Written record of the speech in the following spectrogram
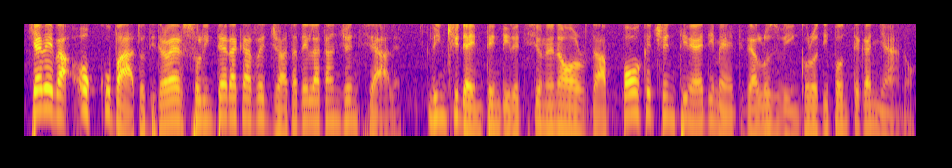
che aveva occupato di traverso l'intera carreggiata della tangenziale. L'incidente in direzione nord a poche centinaia di metri dallo svincolo di Ponte Cagnano.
